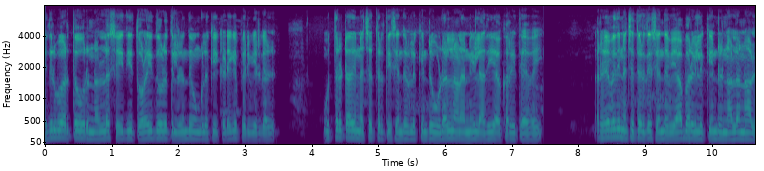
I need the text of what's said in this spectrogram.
எதிர்பார்த்த ஒரு நல்ல செய்தி தொலைதூரத்திலிருந்து உங்களுக்கு கிடைக்கப் பெறுவீர்கள். உத்திரட்டாதி நட்சத்திரத்தை சேர்ந்தவர்களுக்கு இன்று உடல் நலனில் அதிக அக்கறை தேவை. ரேவதி நட்சத்திரத்தை சேர்ந்த வியாபாரிகளுக்கு இன்று நல்ல நாள்.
